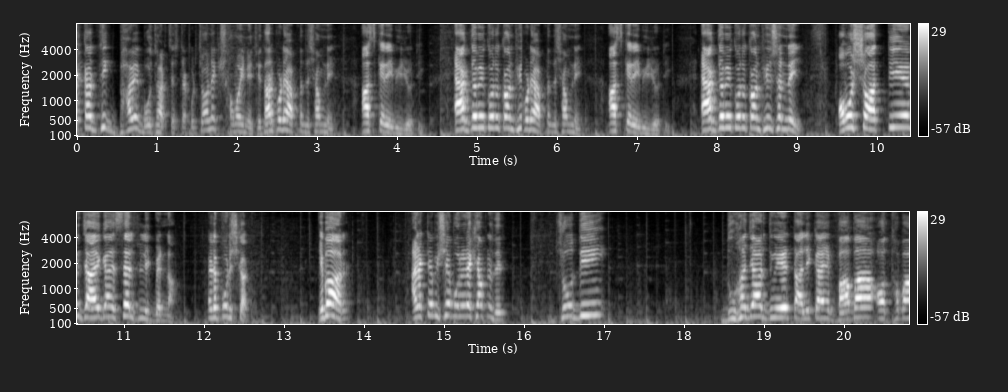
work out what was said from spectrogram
একাধিকভাবে বোঝার চেষ্টা করছি। অনেক সময় নিয়েছে। তারপরে আপনাদের সামনে আজকের এই ভিডিওটি। একদমই কোনো কনফিউজ পরে আপনাদের সামনে আজকের এই ভিডিওটি। একদমই কোনো কনফিউশন নেই। অবশ্য আত্মীয়ের জায়গায় সেলফ লিখবেন না। এটা পরিষ্কার। এবার আরেকটা বিষয় বলে রাখি আপনাদের। যদি দু হাজার দুইয়ের তালিকায় বাবা অথবা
